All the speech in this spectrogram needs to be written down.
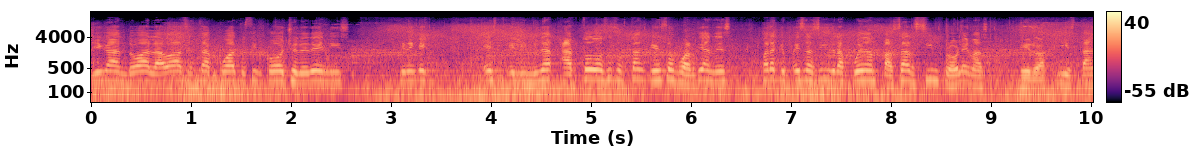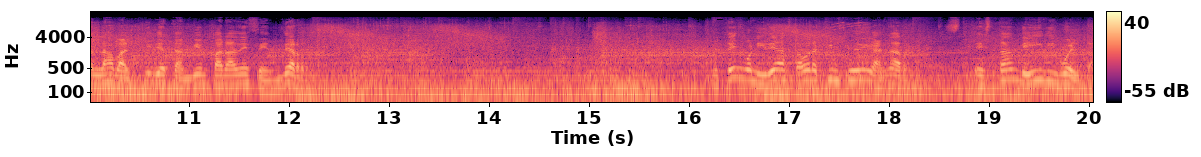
Llegando a la base está 458 de Dennis. Tienen que eliminar a todos esos tanques, esos guardianes para que esas hidras puedan pasar sin problemas. Pero aquí están las valquirias también para defender. No tengo ni idea hasta ahora quién puede ganar. Están de ida y vuelta.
